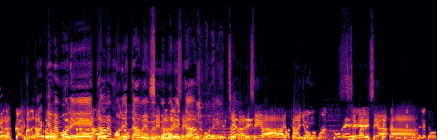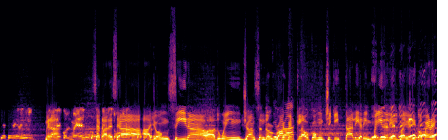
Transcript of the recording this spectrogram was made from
Mira, calma, que me molesta, me molesta, me, me, se me parece- molesta, me molesta. Se parece a, a John. Se parece a. a- Mira, se parece a, a John Cena, a Dwayne Johnson, The Rock, mezclado con Chiquistal y el Invader y el Miguelito Pérez,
